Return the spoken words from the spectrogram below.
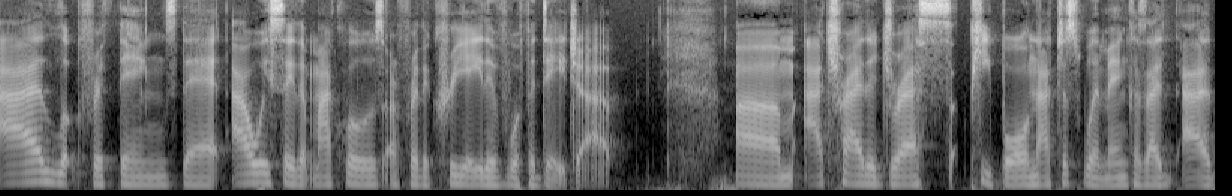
I look for things that I always say that my clothes are for the creative with a day job. Um, I try to dress people, not just women, because I, I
